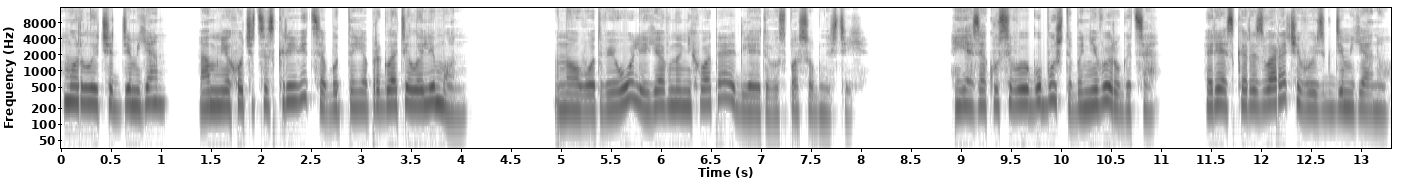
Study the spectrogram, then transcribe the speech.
Мурлычет Демьян, а мне хочется скривиться, будто я проглотила лимон. Но вот Виоле явно не хватает для этого способностей. Я закусываю губу, чтобы не выругаться, Резко разворачиваюсь к Демьяну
